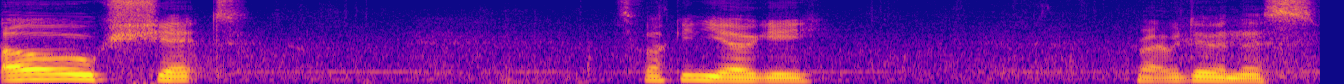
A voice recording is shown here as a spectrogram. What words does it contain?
oh shit. It's fucking Yogi. Right, we're doing this.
